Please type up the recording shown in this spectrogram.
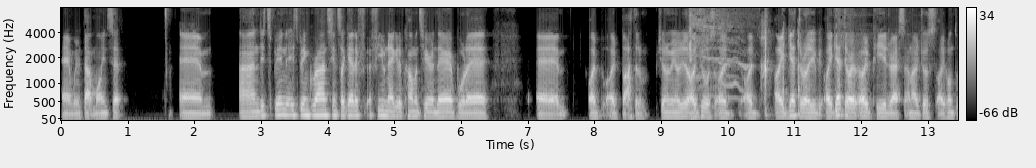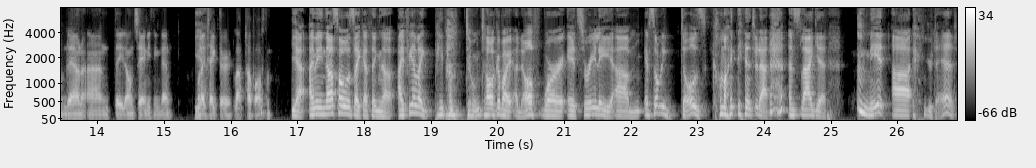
and um, with that mindset. Um, and it's been it's been grand since I get a, a few negative comments here and there, but uh, um, I I batter them. Do you know what I mean? I just I I I get their I get their IP address and I just I hunt them down and they don't say anything then Yeah. I take their laptop off them. Yeah, I mean that's always like a thing that I feel like people don't talk about enough. Where it's really, um, if somebody does come out the internet and slag you, mate, uh, you're dead.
